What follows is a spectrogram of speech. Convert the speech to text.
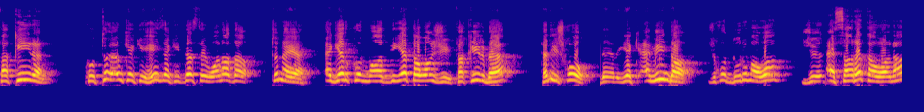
فەقیر بە تدیش خۆ یەک ئەمیندا ji xwe dûruma wan ji esareta wana ew ji kola اگر کو مادیت وانجی فقیر به تدیش خو در یک امین دا جی خو دورم موان، جی اسارت وانا،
